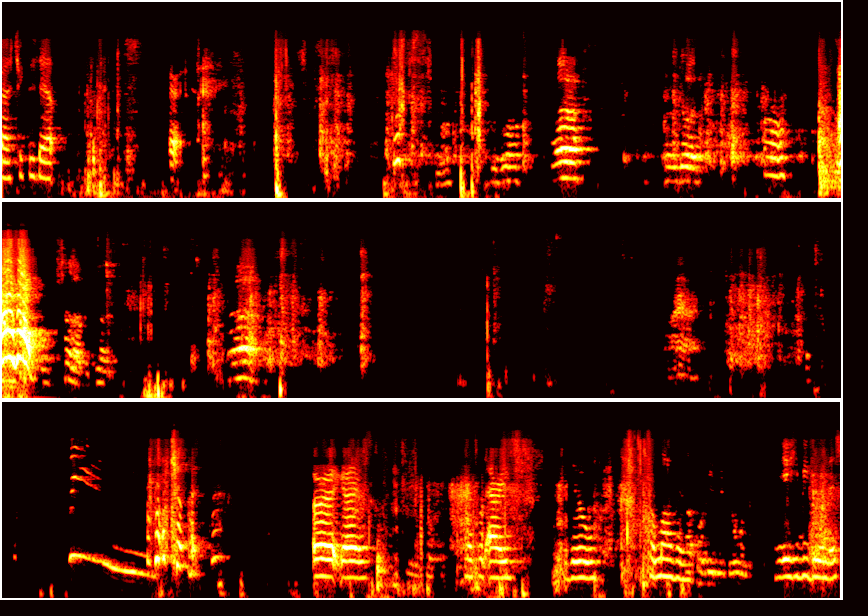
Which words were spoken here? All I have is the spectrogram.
guys, check this out. Alright. Uh, let me do it. Oh. Harrison! Alright, guys. That's what Ari do to love him. Yeah, he'd be doing this.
